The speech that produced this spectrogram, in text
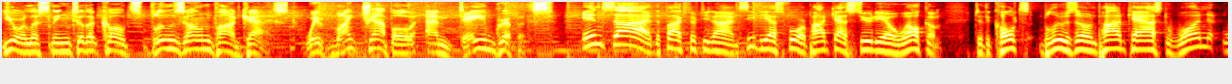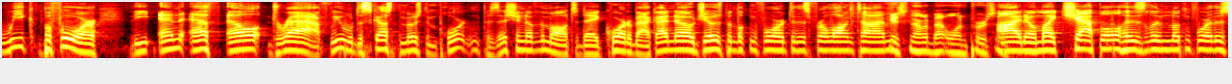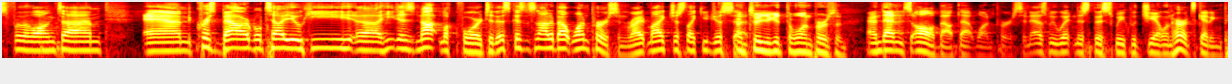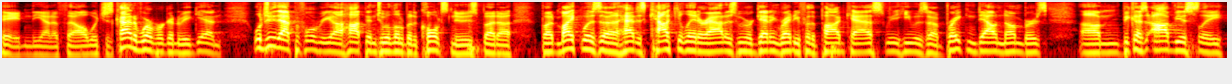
You're listening to the Colts Blue Zone podcast with Mike Chappell and Dave Griffiths. Inside the Fox 59 CBS 4 podcast studio, welcome to the Colts Blue Zone podcast one week before the NFL draft. We will discuss the most important position of them all today quarterback. I know Joe's been looking forward to this for a long time. It's not about one person. I know Mike Chappell has been looking for this for a long time. And Chris Ballard will tell you he uh, he does not look forward to this because it's not about one person, right, Mike? Just like you just said. Until you get the one person. And then it's all about that one person, as we witnessed this week with Jalen Hurts getting paid in the NFL, which is kind of where we're going to begin. We'll do that before we uh, hop into a little bit of Colts news. But uh, but Mike was uh, had his calculator out as we were getting ready for the podcast. We, he was uh, breaking down numbers um, because obviously,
